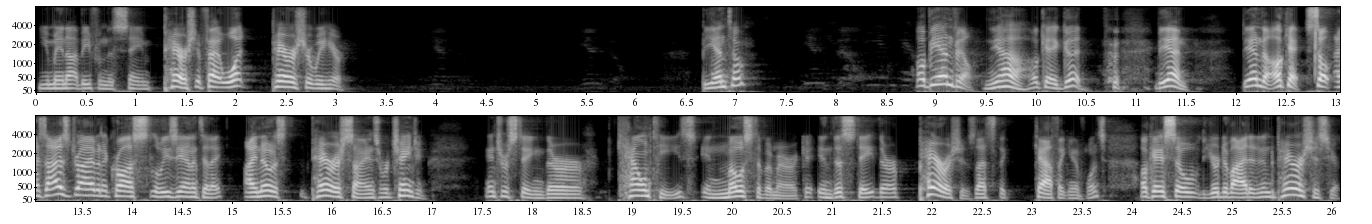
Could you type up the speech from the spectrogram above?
you may not be from the same parish. In fact, what parish are we here? Biento? Oh, Bienville. Yeah, okay, good. Bien. Bienville. Okay, so as I was driving across Louisiana today, I noticed parish signs were changing. Interesting, there are counties in most of America. In this state, there are parishes. That's the Catholic influence. Okay, so you're divided into parishes here.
